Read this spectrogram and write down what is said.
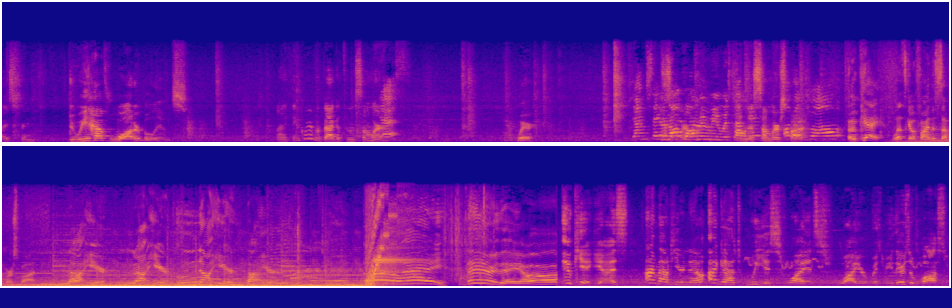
Ice cream. Do we have water balloons? I think we have a bag of them somewhere. Yes. Where? Downstairs. Not Somewhere. me with. In the somewhere spot. Okay, let's go find the somewhere spot. Not here. Not here. Not here. Not here. Oh, hey! There they are! Okay, guys. I'm out here now. I got Wyatt Wyatt's wire with me. There's a wasp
